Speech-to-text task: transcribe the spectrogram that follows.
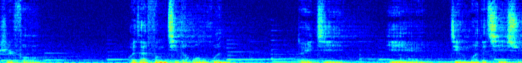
是否会在风起的黄昏堆积一语静默的期许？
